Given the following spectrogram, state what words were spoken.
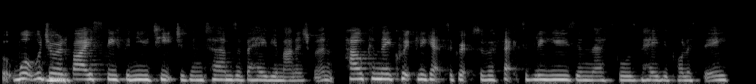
but what would your mm. advice be for new teachers in terms of behaviour management? How can they quickly get to grips with effectively using their school's behaviour policy?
